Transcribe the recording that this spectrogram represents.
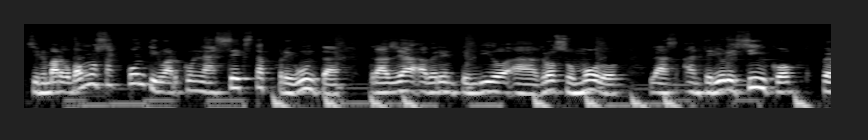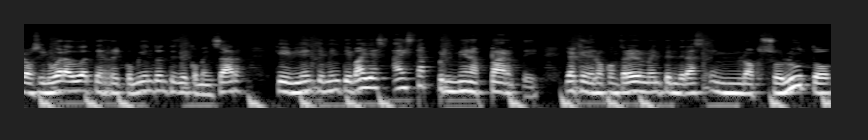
Sin embargo, vamos a continuar con la sexta pregunta tras ya haber entendido a grosso modo las anteriores cinco, pero sin lugar a duda te recomiendo antes de comenzar que evidentemente vayas a esta primera parte, ya que de lo contrario no entenderás en lo absoluto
